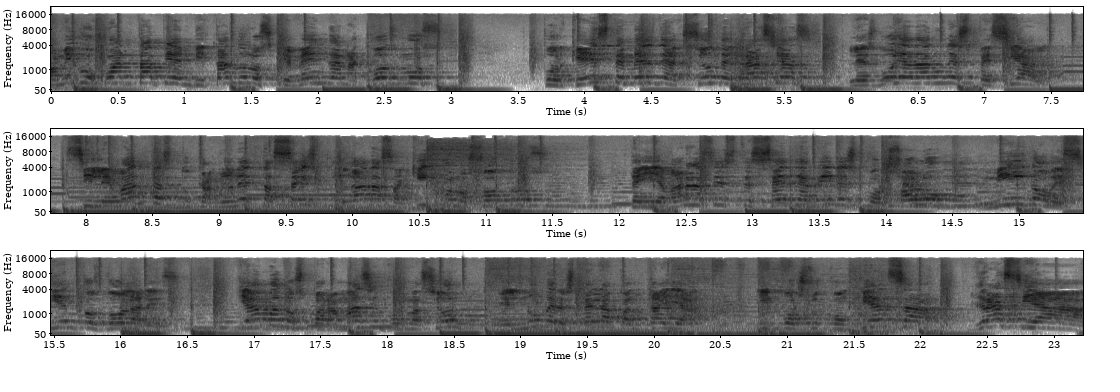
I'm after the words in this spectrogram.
amigo Juan Tapia invitándolos que vengan a Cosmos porque este mes de acción de gracias les voy a dar un especial. Si levantas tu camioneta 6 pulgadas aquí con nosotros, te llevarás este set de rines por solo 1900 dólares. Llámanos para más información, el número está en la pantalla. Y por su confianza, gracias.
